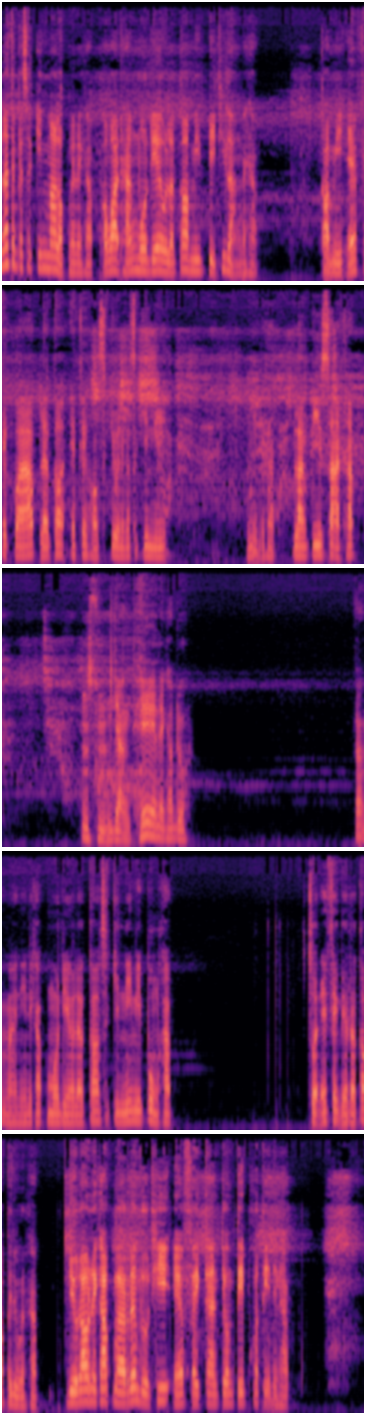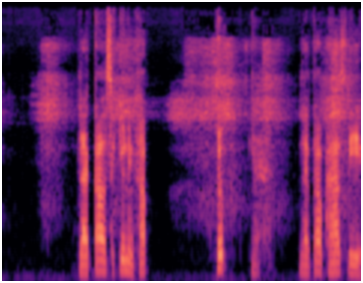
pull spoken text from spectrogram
น่าจะเป็นสกินมาล็อกเลยนะครับ เพราะว่าทั้งโมเดลแล้วก็มีปีกที่หลังนะครับ ก็มีเอฟเฟกต์วาร์ปแล้วก็เอฟเฟกต์ของสกิลนะครับสกินนี้นี่นะครับหลังปีศาจครับออย่างเท่นะครับดู ประมาณนี้นะครับโมเดลแล้วก็สกินนี้มีปุ่มครับส่วนเอฟเฟกต์เดี๋ยวเราก็ไปดูกันครับ เดี๋ยวเรานะครับมาเริ่มดูที่เอฟเฟกต์การโจมตีปกตินะครับ แล้วก็สกิลหนึ่งครับ ปึ๊บนะแล้วก็พาสซีฟ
